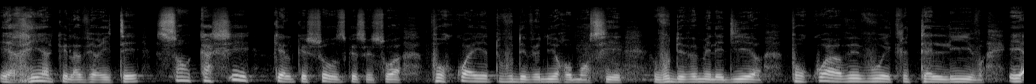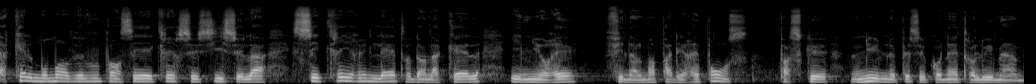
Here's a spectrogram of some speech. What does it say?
et rien que la vérité, sans cacher quelque chose que ce soit. Pourquoi êtes-vous devenu romancier? Vous devez me le dire. Pourquoi avez-vous écrit tel livre? Et à quel moment avez-vous pensé écrire ceci, cela? S'écrire une lettre dans laquelle il n'y aurait finalement pas de réponse parce que nul ne peut se connaître lui-même.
